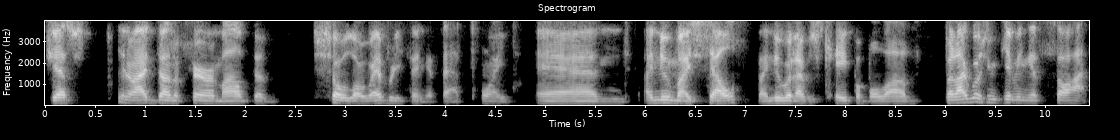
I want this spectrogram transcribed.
Just, you know, I'd done a fair amount of solo everything at that point. And I knew myself, I knew what I was capable of, but I wasn't giving a thought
